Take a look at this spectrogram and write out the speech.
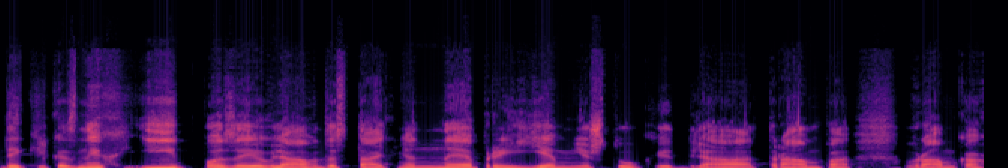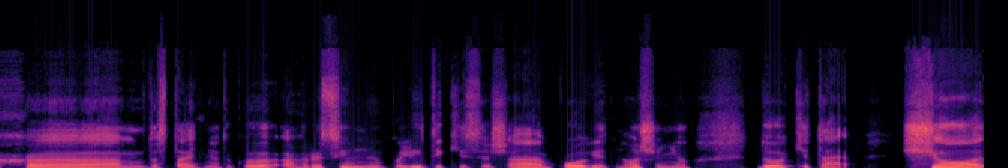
декілька з них і позаявляв достатньо неприємні штуки для Трампа в рамках е, достатньо такої агресивної політики США по відношенню до Китаю. Що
